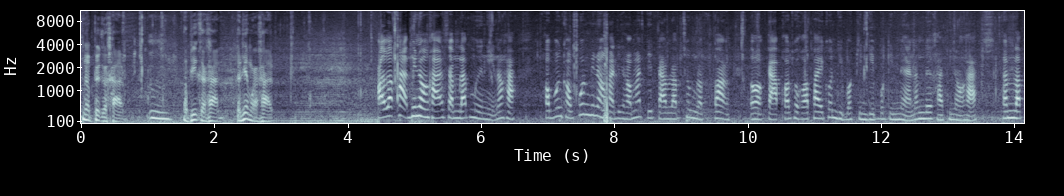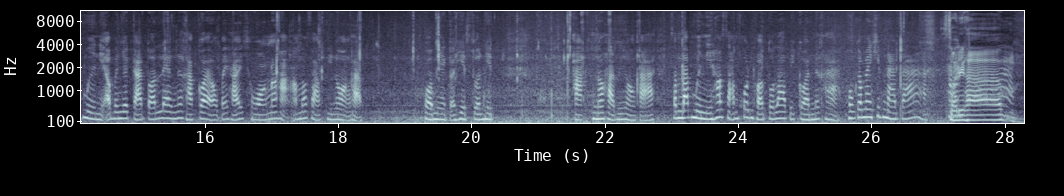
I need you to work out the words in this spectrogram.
เนื้อเป็ดกระขาดกระพริกกระขาดกระเทียมกระขาด เอาละค่ะพี่น้องคะสำหรับมือนี้เนาะค่ะ ขอบคุณขอบคุณพี่น้องค่ะที่เขามาติดตามรับชมรับฟังก็กราบขอโทษขออภัยคนที่บ่กินดิบบ่กินเนื้อน้ำเด้อค่ะพี่น้องค่ะสำหรับมือนี้เอาบรรยากาศตอนแรกเนาะค่ะก้อยออกไปขายของเนาะค่ะเอามาฝากพี่น้องค่ะพ่อแม่ก็เฮ็ดสวนเฮ็ดผักเนาะค่ะพี่น้องค่ะสำหรับมือนี้เฮาสามคนขอตัวลาไปก่อนเด้อค่ะพบกันใหม่คลิปหน้าจ้า สวัสดีครับ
